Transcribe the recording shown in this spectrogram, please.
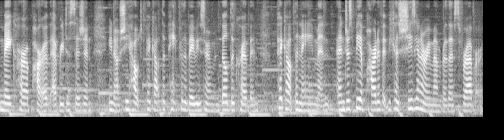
make her a part of every decision. You know, she helped pick out the paint for the baby's room and build the crib and pick out the name and, and just be a part of it because she's gonna remember this forever.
